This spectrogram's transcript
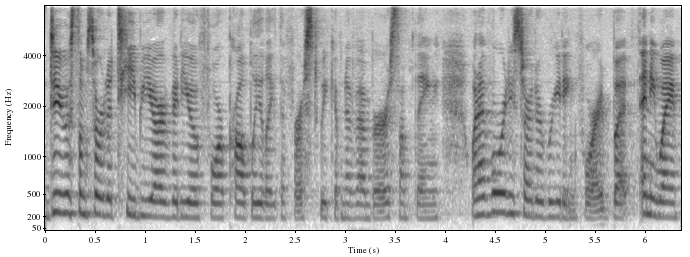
do some sort of TBR video for probably like the first week of November or something when I've already started reading for it. But anyway,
